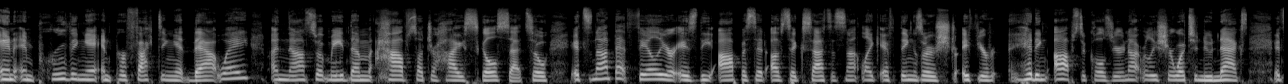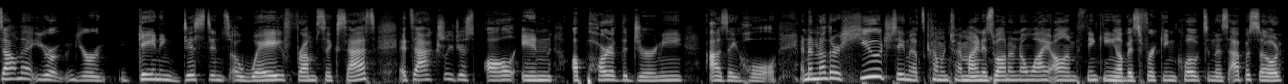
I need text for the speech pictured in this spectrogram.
and improving it and perfecting it that way. And that's what made them have such a high skill set. So it's not that failure is the opposite of success. It's not like if things are if you're hitting obstacles, you're not really sure what to do next. It's not that you're you're gaining distance away from success. It's actually just all in a part of the journey as a whole. And another huge thing that's coming to my mind as well. I don't know why all I'm thinking of is freaking quotes in this episode,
